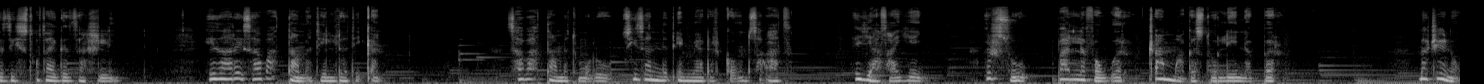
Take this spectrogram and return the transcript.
ጊዜ ስጦታ ይገዛሽልኝ? የዛሬ ሰባት ዓመት የልደቴ ቀን ሰባት ዓመት ሙሉ ሲዘንጥ የሚያደርገውን ሰዓት እያሳየኝ እርሱ ባለፈው ወር ጫማ ገዝቶልኝ ነበር። መቼ ነው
